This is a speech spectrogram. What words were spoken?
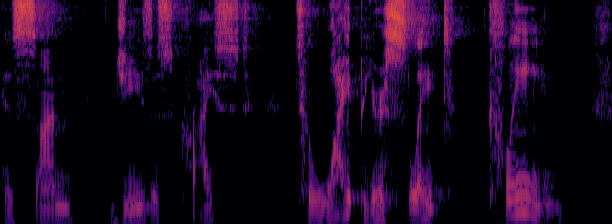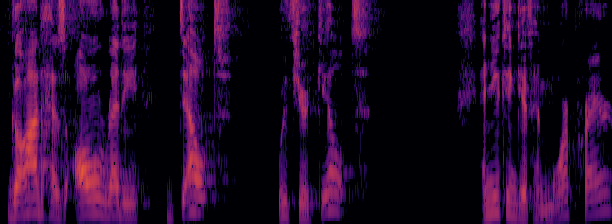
his son, Jesus Christ, to wipe your slate clean. God has already dealt with your guilt. And you can give him more prayer.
